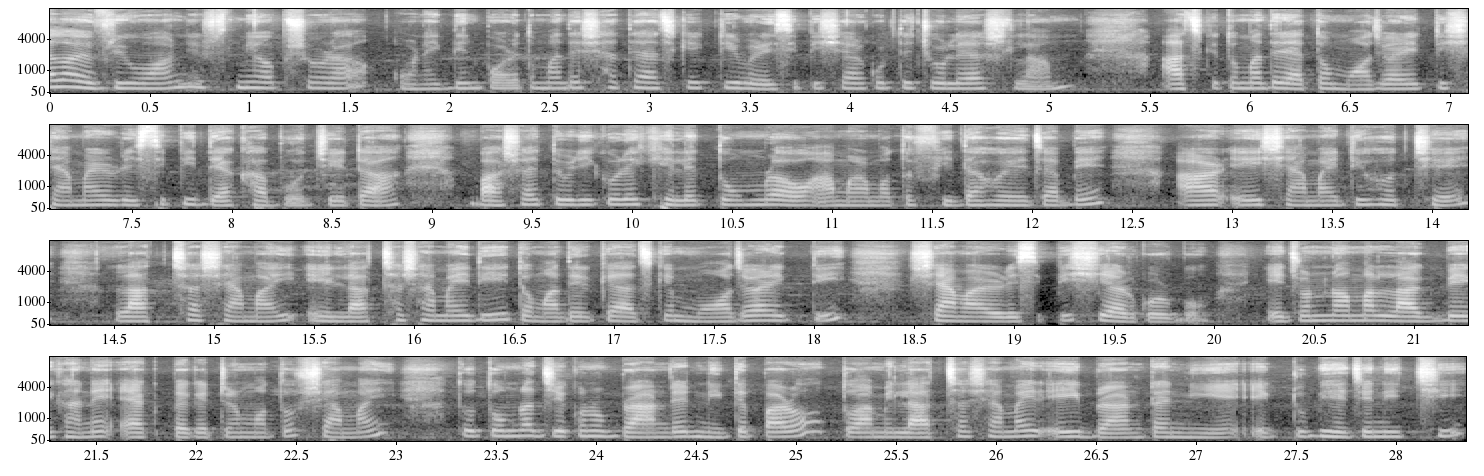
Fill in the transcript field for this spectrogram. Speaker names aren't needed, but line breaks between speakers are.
Hello everyone it's me Apsara অনেকদিন পরে তোমাদের সাথে আজকে একটি রেসিপি শেয়ার করতে চলে আসলাম। আজকে তোমাদের এত মজার একটি শ্যামাইয়ের রেসিপি দেখাবো, যেটা বাসায় তৈরি করে খেলে তোমরাও আমার মতো ফিদা হয়ে যাবে। আর এই শ্যামাইটি হচ্ছে লাচ্ছা শ্যামাই। এই লাচ্ছা শ্যামাই দিয়েই তোমাদেরকে আজকে মজার একটি শ্যামাইয়ের রেসিপি শেয়ার করব। এজন্য আমার লাগবে এখানে এক প্যাকেটের মতো শ্যামাই। তো তোমরা যে কোনো ব্র্যান্ডের নিতে পারো। তো আমি লাচ্ছা শ্যামাইয়ের এই ব্র্যান্ডটা নিয়ে একটু ভেজে নিচ্ছি।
